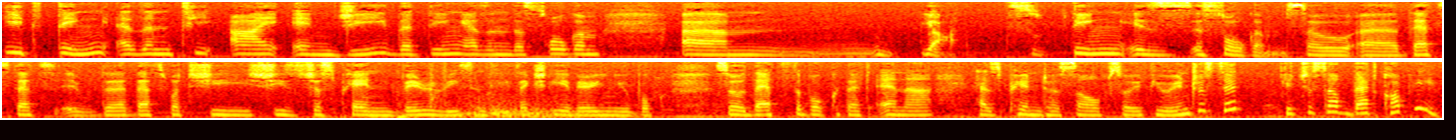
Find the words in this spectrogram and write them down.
Eat Ting, as in T I N G. The Ting, as in the sorghum. Um, yeah. So Ting is, is sorghum, so uh, that's that's that's what she she's just penned very recently. It's actually a very new book, so that's the book that Anna has penned herself. So if you're interested, get yourself that copy.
